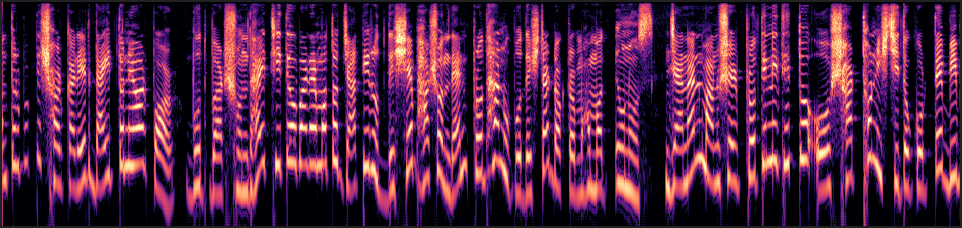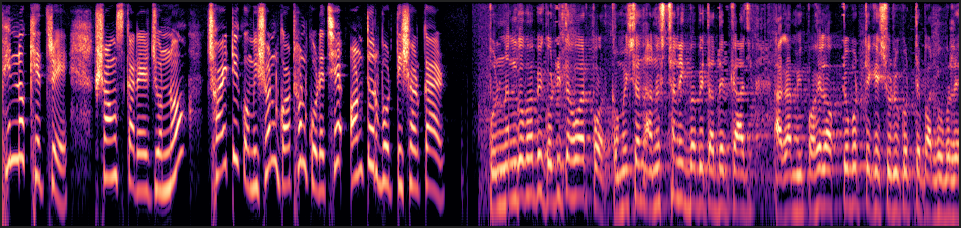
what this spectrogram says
অন্তর্বর্তী সরকারের দায়িত্ব নেওয়ার পর বুধবার সন্ধ্যায় তৃতীয়বারের মতো জাতির উদ্দেশ্যে ভাষণ দেন প্রধান উপদেষ্টা ডক্টর মোহাম্মদ ইউনুস। জানান, মানুষের প্রতিনিধিত্ব ও স্বার্থ নিশ্চিত করতে বিভিন্ন ক্ষেত্রে সংস্কারের জন্য ছয়টি কমিশন গঠন করেছে অন্তর্বর্তী সরকার। পূর্ণাঙ্গভাবে গঠিত হওয়ার পর কমিশন আনুষ্ঠানিকভাবে তাদের কাজ আগামী পহেলা অক্টোবর থেকে শুরু করতে পারবে বলে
